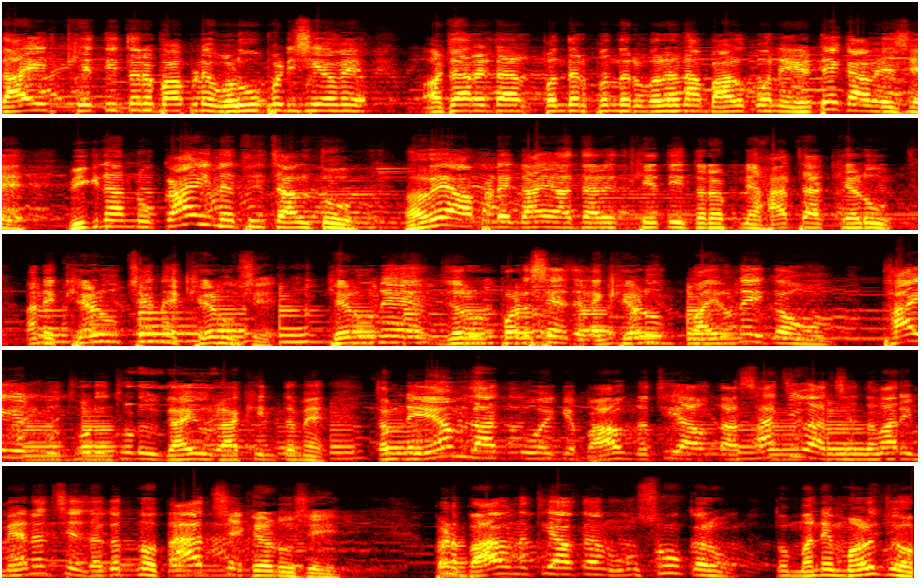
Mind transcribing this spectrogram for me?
ગાય ખેતી તરફ આપણે વળવું પડશે હવે. અઢાર અઢાર પંદર પંદર વર્ષના બાળકોને એટેક આવે છે. વિજ્ઞાનનું કાંઈ નથી ચાલતું. હવે આપણે ગાય આધારિત ખેતી તરફ ને હાચા ખેડૂત. અને ખેડૂત છે ને ખેડૂત છે. ખેડૂને જરૂર પડશે જ. અને ખેડૂત ભાઈઓ નહીં કહું થાય એટલું થોડું થોડું ગાયું રાખીને તમે તમને એમ લાગતું હોય કે ભાવ નથી આવતા. સાચી વાત છે, તમારી મહેનત છે, જગતનો તાજ છે ખેડૂત છે. પણ ભાવ નથી આવતા હું શું કરું? તો મને મળજો,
